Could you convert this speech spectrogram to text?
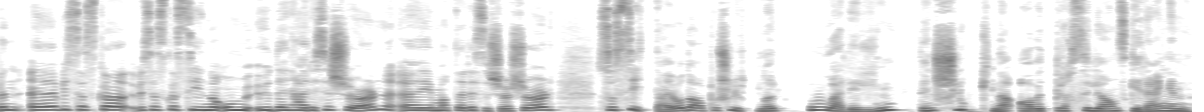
Men eh, hvis, jeg skal, hvis, jeg skal, si noe om denne regissøren, eh, i og med at jeg er regissør sjøl, så sitter jeg jo da på slutten når OL-ilden den slukner av et brasiliansk regn.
